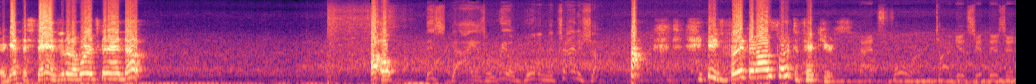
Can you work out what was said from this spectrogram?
stands. Forget the stands, we don't know where it's gonna end up. Uh-oh. This guy is a real bull in the china shop. He's breaking all sorts of pictures. That's four targets hit this inning.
